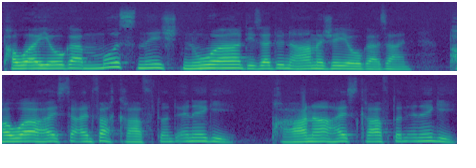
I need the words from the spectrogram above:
Power Yoga muss nicht nur dieser dynamische Yoga sein. Power heißt ja einfach Kraft und Energie. Prana heißt Kraft und Energie.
